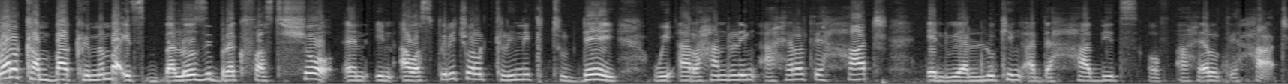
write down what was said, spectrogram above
Welcome back. Remember, it's Balozi Breakfast Show, and in our spiritual clinic today, we are handling a healthy heart and we are looking at the habits of a healthy heart.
